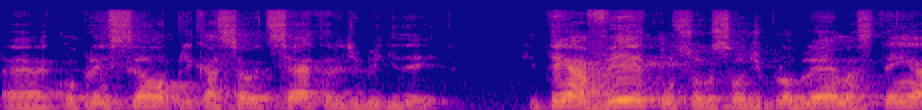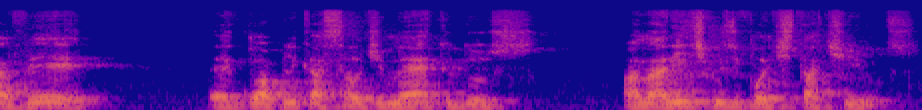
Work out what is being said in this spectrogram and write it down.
é, compreensão, aplicação, etc., de Big Data, que tem a ver com solução de problemas, tem a ver é, com aplicação de métodos analíticos e quantitativos,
